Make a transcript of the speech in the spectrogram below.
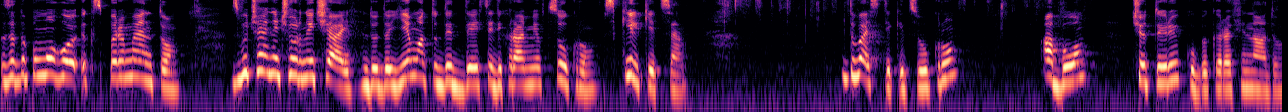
за допомогою експерименту. Звичайний чорний чай додаємо туди 10 грамів цукру. Скільки це? Два стіки цукру або 4 кубики рафінаду.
